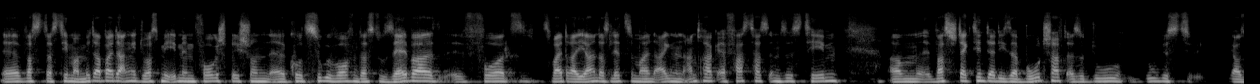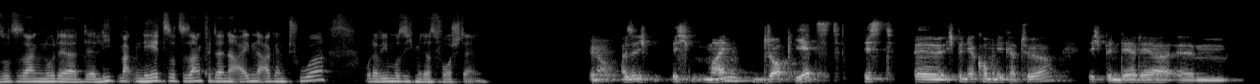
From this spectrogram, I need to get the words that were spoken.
äh, was das Thema Mitarbeiter angeht. Du hast mir eben im Vorgespräch schon äh, kurz zugeworfen, dass du selber äh, vor zwei, drei Jahren das letzte Mal einen eigenen Antrag erfasst hast im System. Ähm, was steckt hinter dieser Botschaft? Also du, du bist ja sozusagen nur der, der Lead-Magnet sozusagen für deine eigene Agentur? Oder wie muss ich mir das vorstellen? Genau, also ich, ich mein Job jetzt ist, äh, ich bin der Kommunikateur, ich bin der, der ähm,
